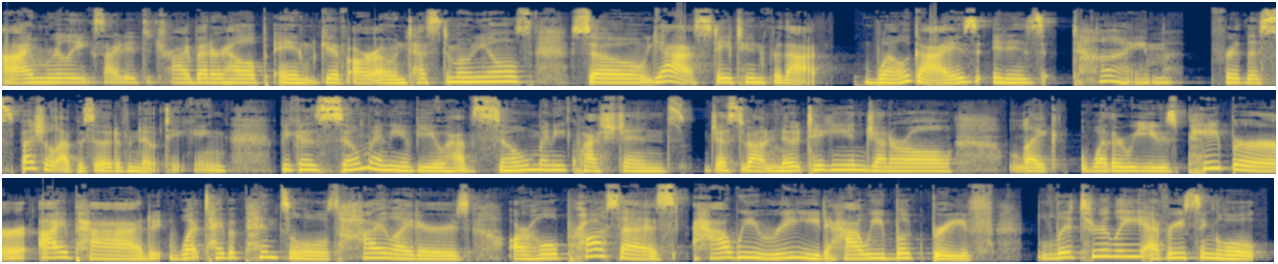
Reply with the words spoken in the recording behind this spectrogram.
I'm really excited to try BetterHelp and give our own testimonials. So yeah, stay tuned for that. Well, guys, it is time for this special episode of note taking because so many of you have so many questions just about note taking in general, like whether we use paper, iPad, what type of pencils, highlighters, our whole process, how we read, how we book brief. Literally every single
